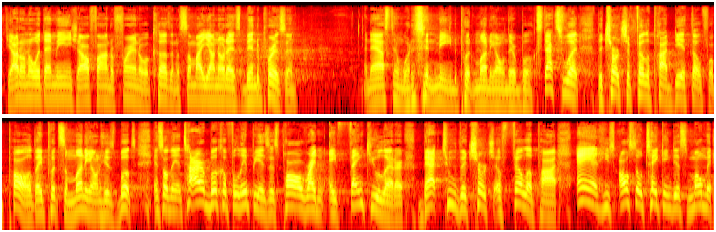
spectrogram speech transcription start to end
If y'all don't know what that means, y'all find a friend or a cousin or somebody y'all know that's been to prison and asked them what does it mean to put money on their books. That's what the church of Philippi did though for Paul. They put some money on his books. And so the entire book of Philippians is Paul writing a thank you letter back to the church of Philippi. And he's also taking this moment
